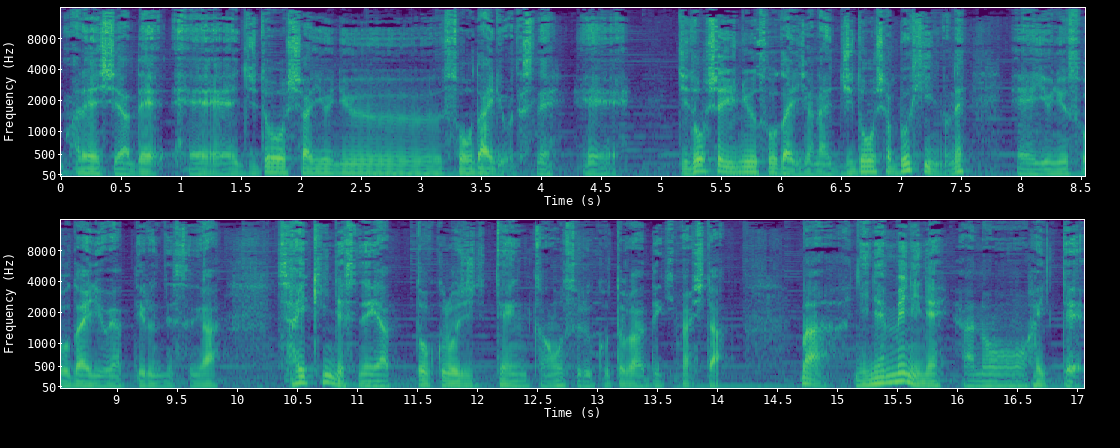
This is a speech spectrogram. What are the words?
マレーシアで、えー、自動車輸入総代理をですね、えー、自動車輸入総代理じゃない、自動車部品のね、え輸入総代理をやっているんですが、最近ですね、やっと黒字転換をすることができました。まあ、2年目にね、あの入って、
